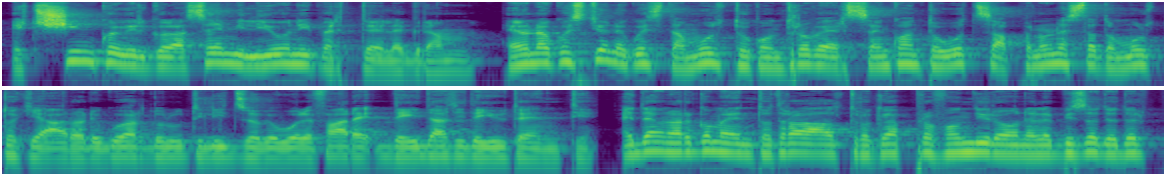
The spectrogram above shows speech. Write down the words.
e 5,6 milioni per Telegram. È una questione questa molto controversa in quanto WhatsApp non è stato molto chiaro riguardo l'utilizzo che vuole fare dei dati degli utenti, ed è un argomento tra l'altro che approfondirò nell'episodio del podcast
